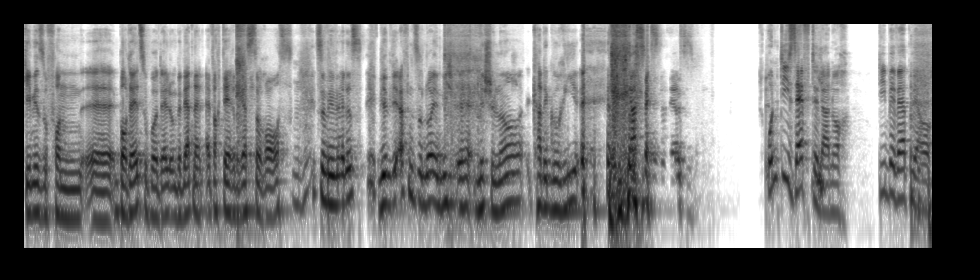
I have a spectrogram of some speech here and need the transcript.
gehen wir so von äh, Bordell zu Bordell und bewerten halt einfach deren Restaurants. Mhm. So wie wir das. Wir, wir öffnen so neue Mich äh, Michelin-Kategorie. Und die Säfte da noch. Die bewerten wir auch.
